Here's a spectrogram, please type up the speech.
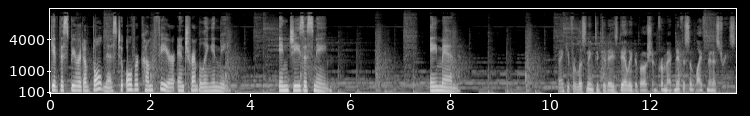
give the spirit of boldness to overcome fear and trembling in me. In Jesus' name. Amen. Thank you for listening to today's daily devotion from Magnificent Life Ministries.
